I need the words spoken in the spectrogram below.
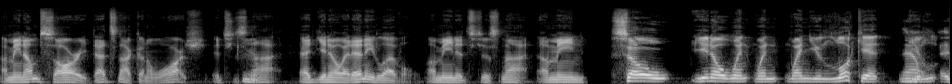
I mean, I'm sorry. That's not going to wash. It's just yeah. not at, you know, at any level. I mean, it's just not. I mean, so you know when when when you look at now you, uh,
